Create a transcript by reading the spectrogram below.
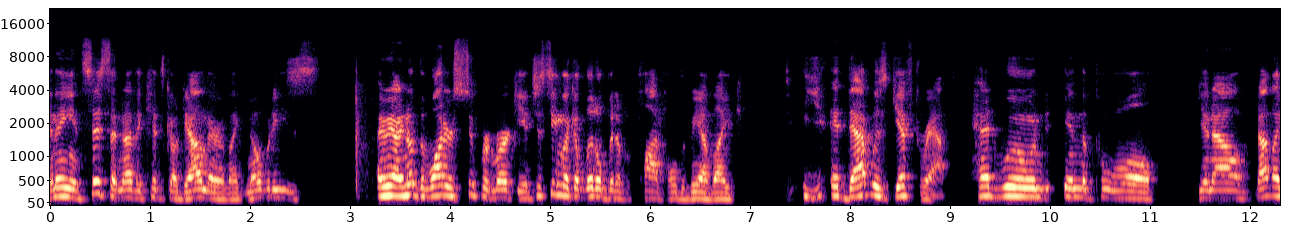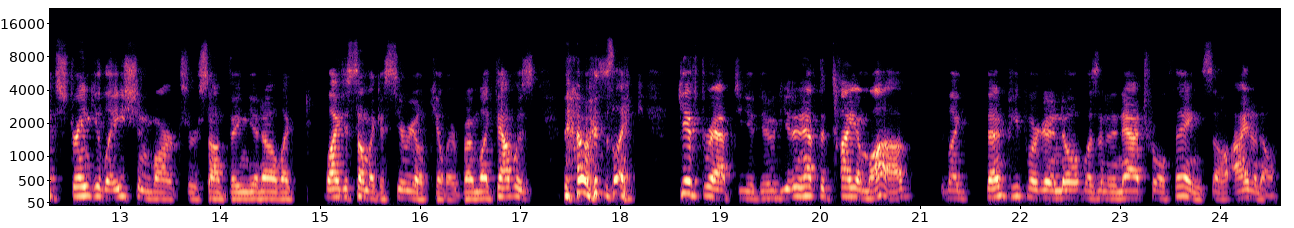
and then he insists that none of the kids go down there like nobody's i mean i know the water's super murky it just seemed like a little bit of a plot hole to me i'm like that was gift wrapped head wound in the pool you know not like strangulation marks or something you know like well, I just sound like a serial killer, but I'm like, that was that was like gift wrapped to you, dude. You didn't have to tie him up. Like then people are gonna know it wasn't a natural thing. So I don't know.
